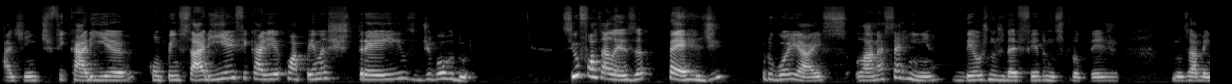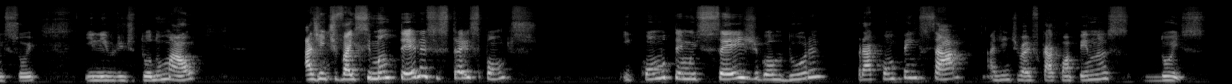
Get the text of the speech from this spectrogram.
a gente ficaria, compensaria e ficaria com apenas 3 de gordura. Se o Fortaleza perde para o Goiás, lá na Serrinha, Deus nos defenda, nos proteja, nos abençoe e livre de todo mal, a gente vai se manter nesses três pontos. E como temos seis de gordura, para compensar, a gente vai ficar com apenas dois.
